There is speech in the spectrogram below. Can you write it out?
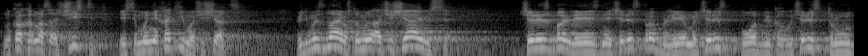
Но как Он нас очистит, если мы не хотим очищаться? Ведь мы знаем, что мы очищаемся через болезни, через проблемы, через подвиг, через труд,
